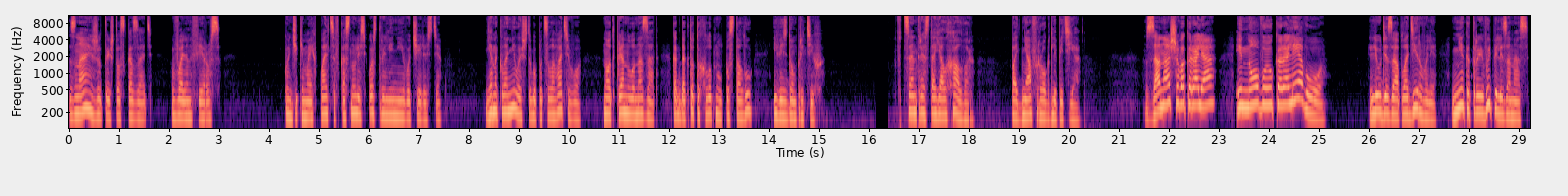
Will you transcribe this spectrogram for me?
Знаешь же ты, что сказать, Валенферус. Кончики моих пальцев коснулись острой линии его челюсти. Я наклонилась, чтобы поцеловать его, но отпрянула назад, когда кто-то хлопнул по столу, и весь дом притих. В центре стоял Халвар, подняв рог для питья. «За нашего короля и новую королеву!» Люди зааплодировали, некоторые выпили за нас,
